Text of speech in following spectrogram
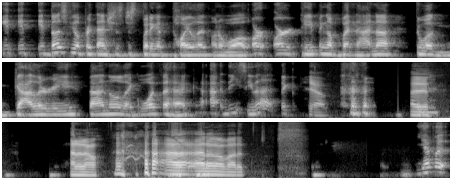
it, it it does feel pretentious just putting a toilet on a wall or or taping a banana to a gallery panel. Like what the heck? Do you see that? Like Yeah. I I don't know. I, I don't know about it. Yeah, but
